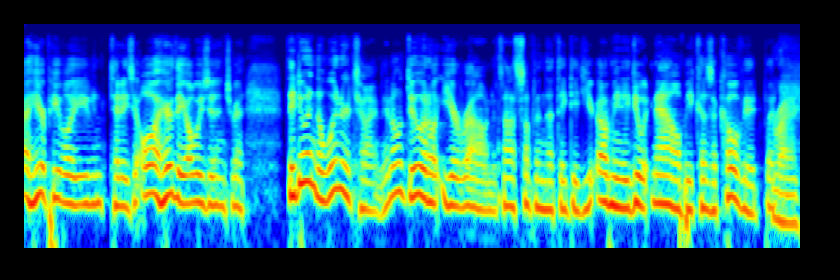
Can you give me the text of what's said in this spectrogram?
I hear people even today say, "Oh, I hear they always do it in Japan." They do it in the wintertime. They don't do it all year round. It's not something that they did. Year, I mean, they do it now because of COVID, but right,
